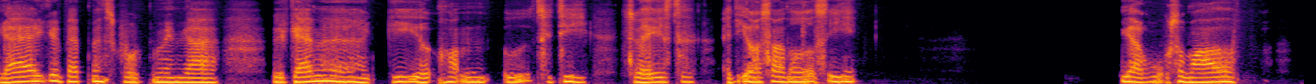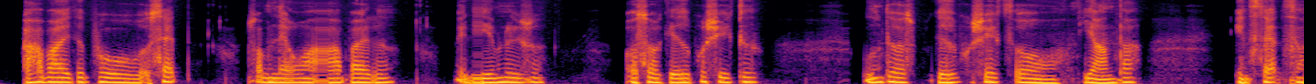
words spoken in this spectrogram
Jeg er ikke Batman-skurk, men jeg vil gerne øh, give hånden ud til de svageste, at de også har noget at sige. Jeg roser meget arbejdet på SAT, som laver arbejdet med de hjemløse, og så gadeprojektet, udendørs gadeprojekt og de andre instanser.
